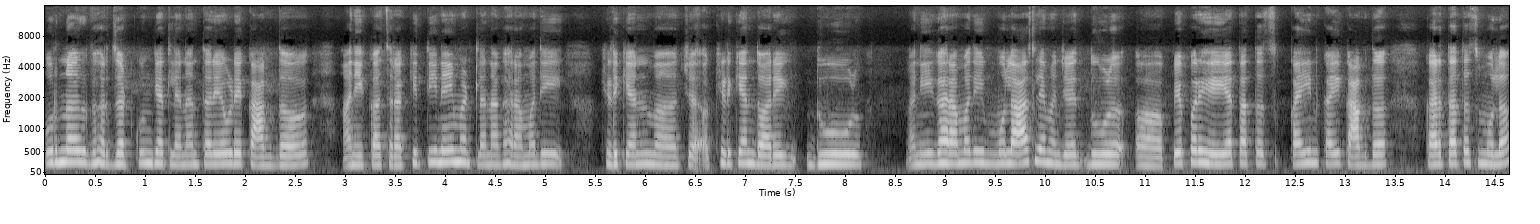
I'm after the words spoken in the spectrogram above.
पूर्ण घर झटकून घेतल्यानंतर एवढे कागद आणि कचरा किती नाही म्हटलं ना घरामध्ये खिडक्यां खिडक्यांद्वारे धूळ आणि घरामध्ये मुलं असले म्हणजे धूळ पेपर हे येतातच काही काही कागद करतातच मुलं.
